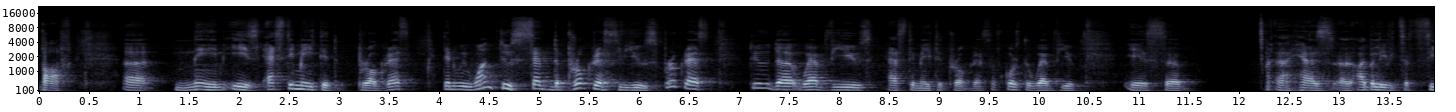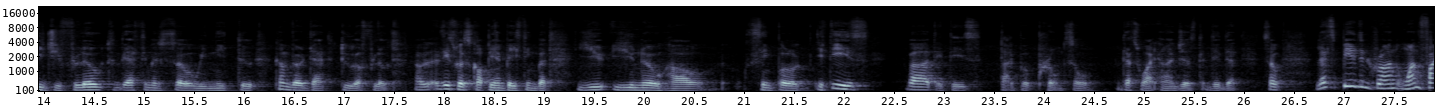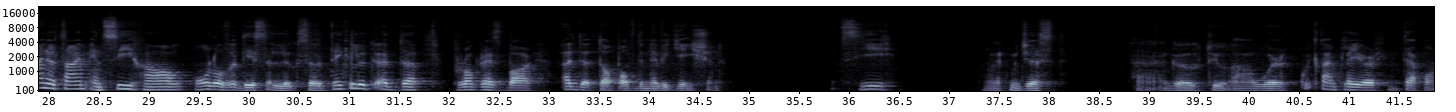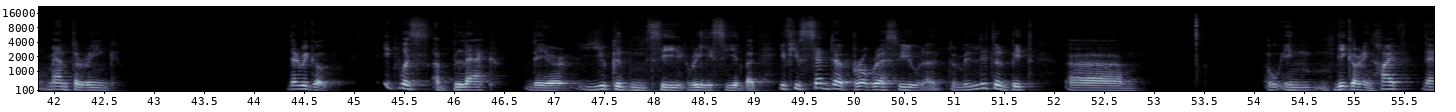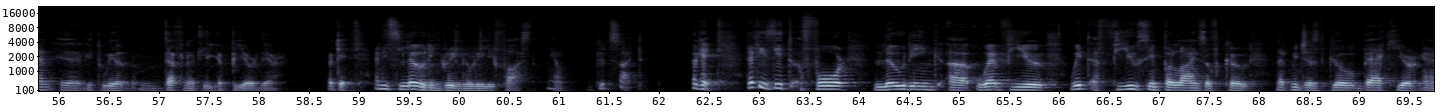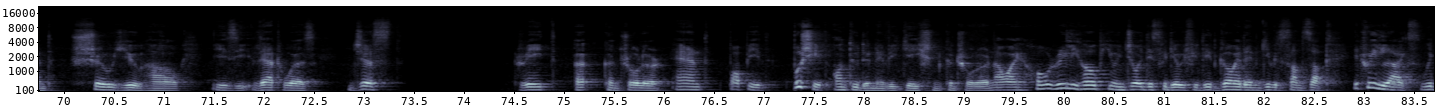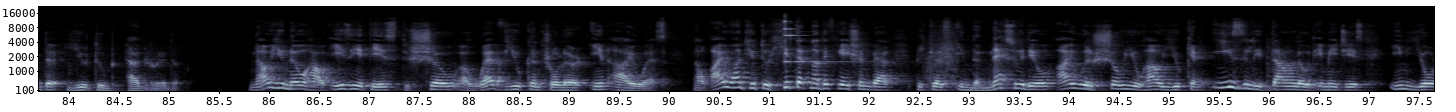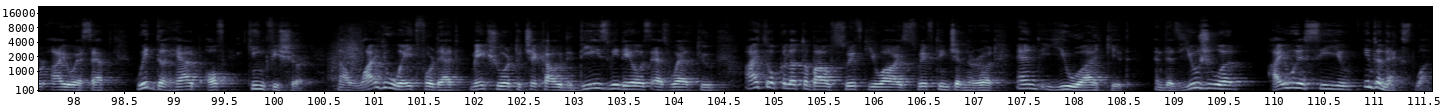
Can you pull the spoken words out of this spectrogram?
path uh, name is estimated progress then we want to set the progress views progress to the web views estimated progress. Of course the web view is uh, has, uh, I believe it's a CG float, the estimate, so we need to convert that to a float. Now, this was copy and pasting, but you, you know how simple it is, but it is typo prone, so that's why I just did that. So let's build and run one final time and see how all of this looks. So take a look at the progress bar at the top of the navigation. Let's see. Let me just uh, go to our QuickTime player and tap on mentoring. There we go. It was a black there. You couldn't see really see it, but if you set the progress view uh, to be a little bit um, in bigger in height, then uh, it will definitely appear there. Okay, and it's loading really, really fast. Yeah, good site. Okay, that is it for loading a web view with a few simple lines of code. Let me just go back here and show you how easy that was. Just create a controller and pop it, push it onto the navigation controller. Now I ho really hope you enjoyed this video. If you did, go ahead and give it a thumbs up. It really likes with the YouTube algorithm. Now you know how easy it is to show a web view controller in iOS. Now I want you to hit that notification bell because in the next video I will show you how you can easily download images in your iOS app with the help of Kingfisher. Now while you wait for that, make sure to check out these videos as well too. I talk a lot about Swift UI, Swift in general and UIKit. And as usual, I will see you in the next one.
